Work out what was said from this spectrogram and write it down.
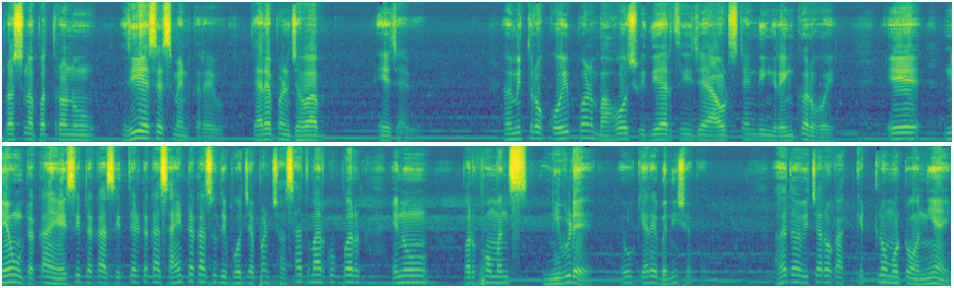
પ્રશ્નપત્રનું રીએસેસમેન્ટ કરાવ્યું, ત્યારે પણ જવાબ એ જ આવ્યો. હવે મિત્રો, કોઈ પણ બાહોશ વિદ્યાર્થી જે આઉટસ્ટેન્ડિંગ રેન્કર હોય, એ નેવું ટકા, એંસી ટકા, સિત્તેર ટકા સાઠ ટકા સુધી પહોંચે, પણ છ સાત માર્ક ઉપર એનું પરફોર્મન્સ નીવડે, એવું ક્યારેય બની શકે? હવે તમે વિચારો કે આ કેટલો મોટો અન્યાય,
